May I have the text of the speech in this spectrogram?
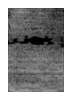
Yeah.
